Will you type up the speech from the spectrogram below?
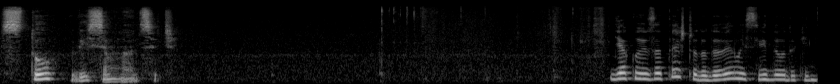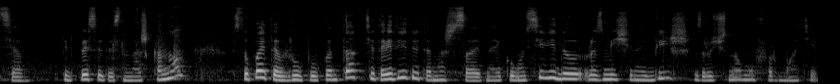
118. Дякую за те, що додивились відео до кінця. Підписуйтесь на наш канал, вступайте в групу ВКонтакті та відвідуйте наш сайт, на якому всі відео розміщені в більш зручному форматі.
